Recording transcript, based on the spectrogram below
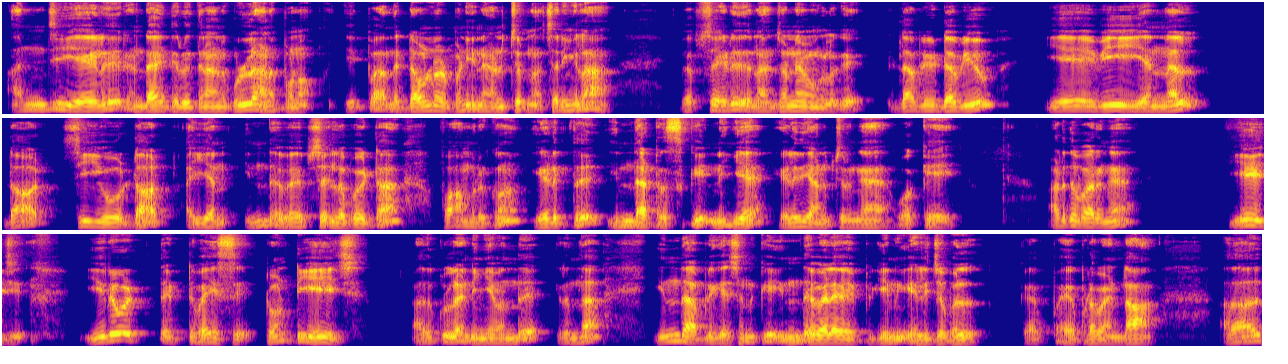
அஞ்சு ஏழு ரெண்டாயிரத்தி இருபத்தி நாலுக்குள்ளே அனுப்பணும். இப்போ அந்த டவுன்லோட் பண்ணி நான் அனுப்பிச்சிடணும். சரிங்களா? வெப்சைடு நான் சொன்னேன் உங்களுக்கு. W W AVNL dot CO dot IN இந்த வெப்சைட்டில் போயிட்டால் ஃபார்ம் இருக்கும். எடுத்து இந்த அட்ரஸுக்கு நீங்கள் எழுதி அனுப்பிச்சிருங்க. ஓகே. அடுத்து பாருங்கள் ஏஜ் இருபத்தெட்டு வயசு டுவெண்ட்டி ஏஜ். அதுக்குள்ளே நீங்கள் வந்து இருந்தால் இந்த அப்ளிகேஷனுக்கு இந்த வேலைவாய்ப்புக்கு நீங்கள் எலிஜிபிள். க பயப்பட வேண்டாம். அதாவது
